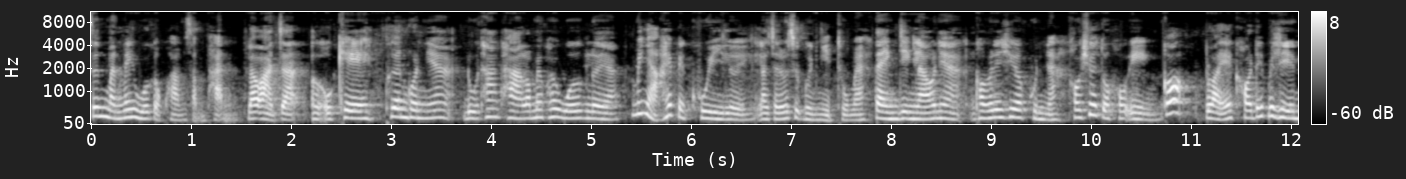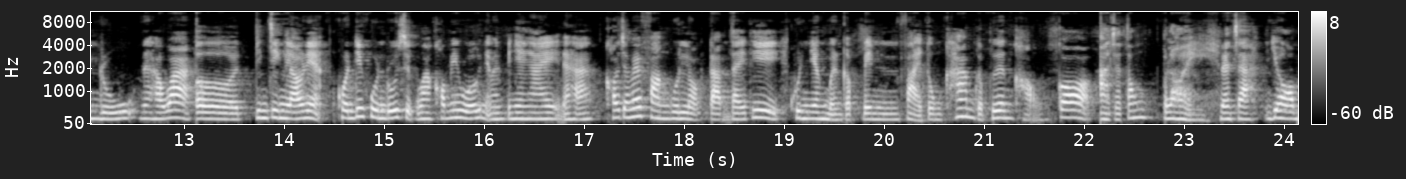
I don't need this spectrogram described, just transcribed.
ซึ่งมันไม่เวิร์กกับความสัมพันธ์ เราอาจจะเออโอเค เพื่อนคนนี้ดูท่าทางแล้วไม่ค่อยเวิร์กเลยอะไม่อยากให้ไปคุยเลย เราจะรู้สึกหงุดหงิดถูกไหมแต่จริงๆแล้วเนี่ยเขาไม่ได้เชื่อคุณนะเขาเชื่อตัวเขาเอง ก็ปล่อยให้เขาได้ไปเรียนรู้นะคะว่าเออจริง ๆ แล้วเนี่ยคนที่คุณรู้สึกว่าเขาไม่เวิร์กเนี่ยมันเป็นยังไงนะคะเขาจะไม่ฟังคุณหรอกตาบใดที่คุณยังเหมือนกับเป็นฝ่ายตรงข้ามกับเพื่อนเขา ก็อาจจะต้องปล่อยนะจ๊ะยอม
